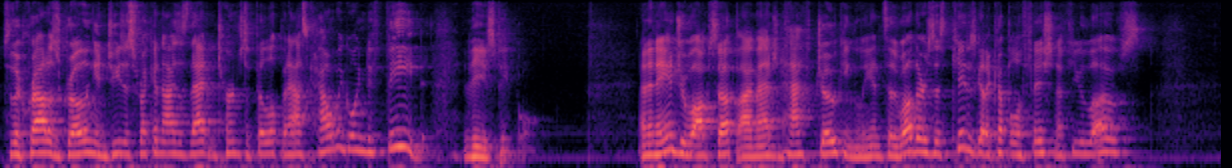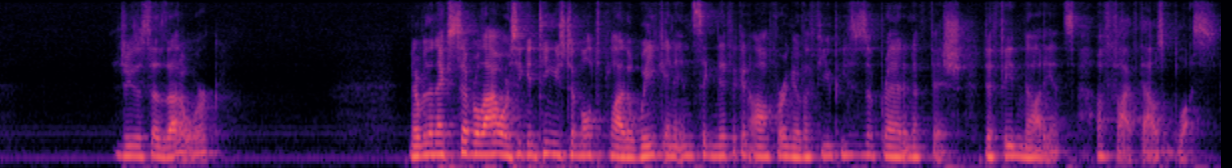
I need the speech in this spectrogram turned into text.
So the crowd is growing, and Jesus recognizes that and turns to Philip and asks, How are we going to feed these people? And then Andrew walks up, I imagine half jokingly, and says, Well, there's this kid who's got a couple of fish and a few loaves. Jesus says, That'll work. And over the next several hours, he continues to multiply the weak and insignificant offering of a few pieces of bread and a fish to feed an audience of 5,000 plus.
